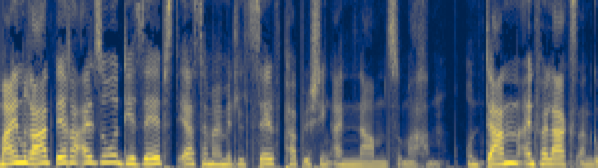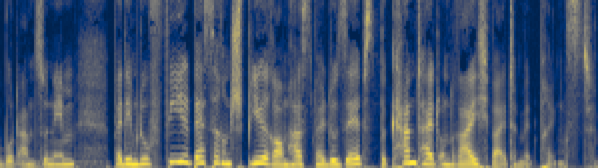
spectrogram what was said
Mein Rat wäre also, dir selbst erst einmal mittels Self-Publishing einen Namen zu machen und dann ein Verlagsangebot anzunehmen, bei dem du viel besseren Spielraum hast, weil du selbst Bekanntheit und Reichweite mitbringst.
